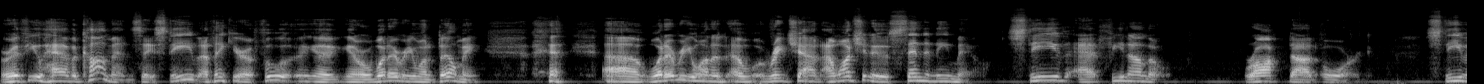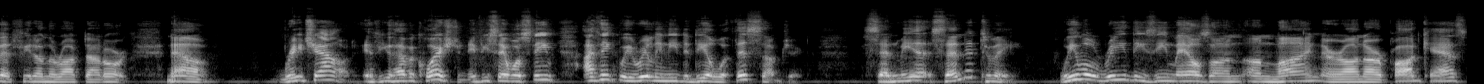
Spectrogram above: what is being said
or if you have a comment, say, Steve, I think you're a fool, you know, or whatever you want to tell me, uh, whatever you want to uh, reach out, I want you to send an email, steve at feedontherock.org. Steve at feedontherock.org. Now, reach out if you have a question. If you say, well, Steve, I think we really need to deal with this subject, send me a, send it to me. We will read these emails on online or on our podcast.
